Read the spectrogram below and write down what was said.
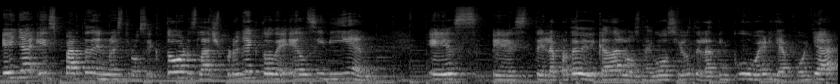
Ella es parte de nuestro sector slash proyecto de LCDN. Es este, la parte dedicada a los negocios de Latin Cover y apoyar.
